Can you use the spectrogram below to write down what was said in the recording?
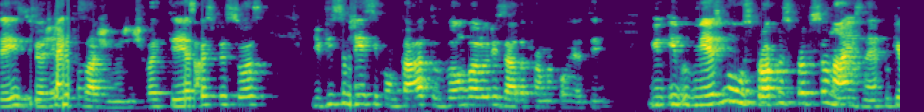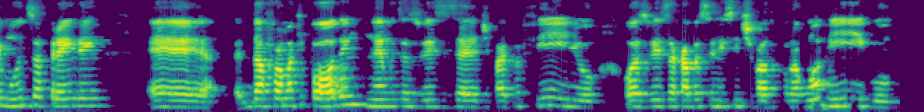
desde a gente a gente vai ter as pessoas dificilmente esse contato vão valorizar da forma correta. E, e mesmo os próprios profissionais, né? Porque muitos aprendem é, da forma que podem, né? Muitas vezes é de pai para filho, ou às vezes acaba sendo incentivado por algum amigo.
